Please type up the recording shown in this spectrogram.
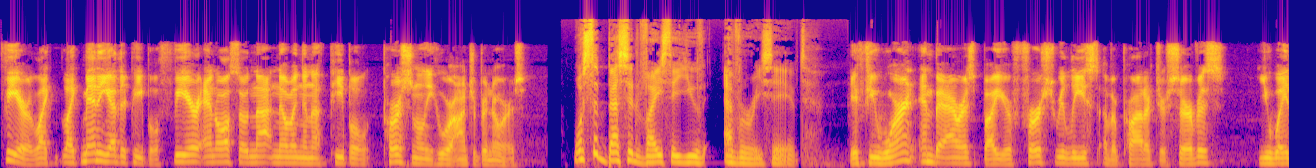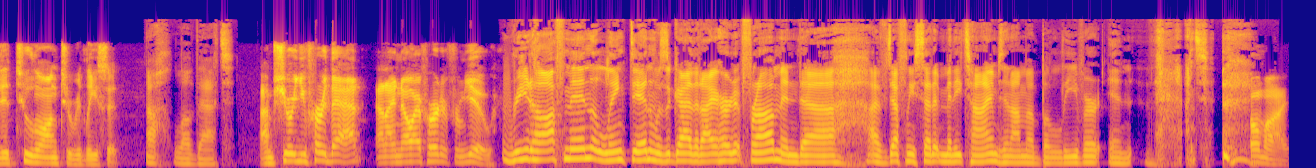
Fear, like like many other people, fear and also not knowing enough people personally who are entrepreneurs. What's the best advice that you've ever received? If you weren't embarrassed by your first release of a product or service, you waited too long to release it. Oh, love that. I'm sure you've heard that, and I know I've heard it from you. Reid Hoffman, LinkedIn, was a guy that I heard it from, and uh, I've definitely said it many times, and I'm a believer in that. Oh, my.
